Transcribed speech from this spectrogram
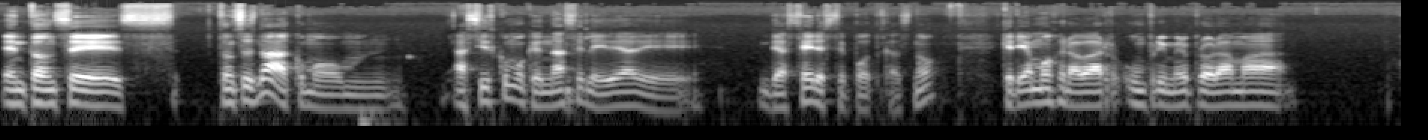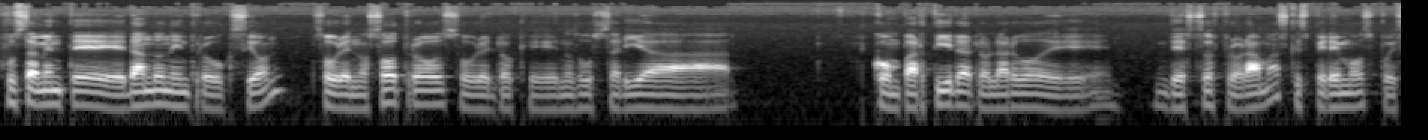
Entonces, entonces nada, como mm, así es como que nace la idea de, de hacer este podcast, ¿no? Queríamos grabar un primer programa justamente dando una introducción sobre nosotros, sobre lo que nos gustaría compartir a lo largo de, de estos programas, que esperemos pues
